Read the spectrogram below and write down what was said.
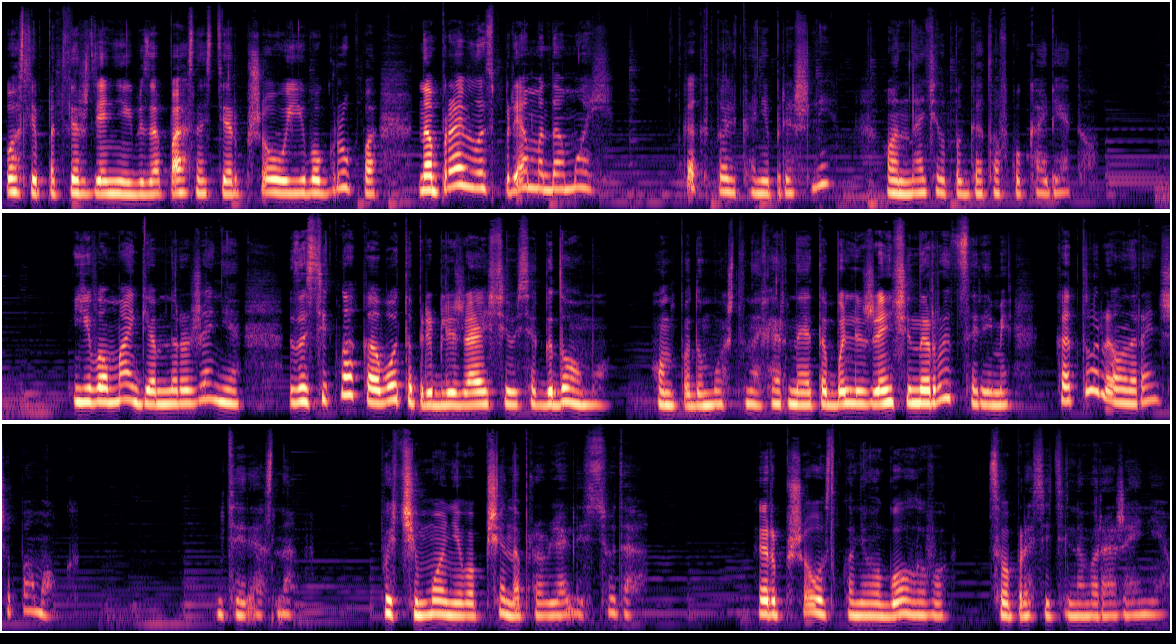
После подтверждения их безопасности Эрпшоу и его группа направилась прямо домой. Как только они пришли, он начал подготовку к обеду. Его магия обнаружения засекла кого-то, приближающегося к дому. Он подумал, что, наверное, это были женщины-рыцарями, которые он раньше помог. Интересно, почему они вообще направлялись сюда? Эрпшоу склонил голову с вопросительным выражением.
